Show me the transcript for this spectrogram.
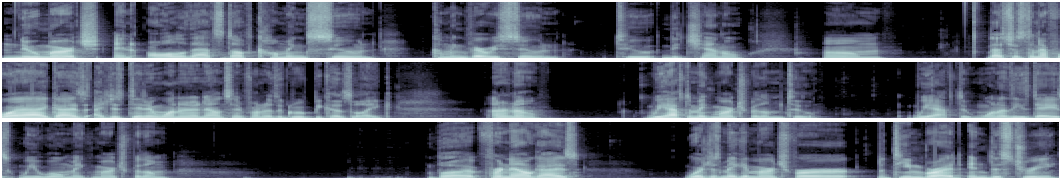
new merch and all of that stuff coming soon, coming very soon to the channel. Um, that's just an FYI, guys. I just didn't want to announce in front of the group because, like, I don't know. We have to make merch for them too. We have to. One of these days, we will make merch for them. But for now, guys, we're just making merch for the Team Bread industry.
